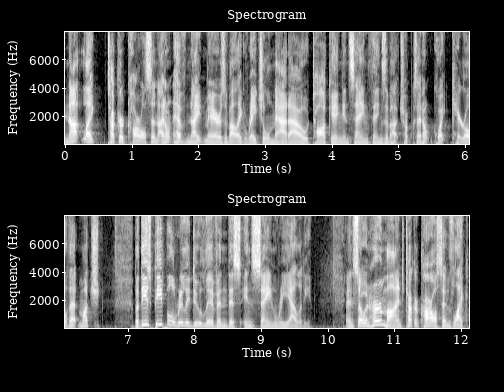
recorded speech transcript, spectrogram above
Not like Tucker Carlson. I don't have nightmares about like Rachel Maddow talking and saying things about Trump because I don't quite care all that much. But these people really do live in this insane reality. And so in her mind, Tucker Carlson's like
